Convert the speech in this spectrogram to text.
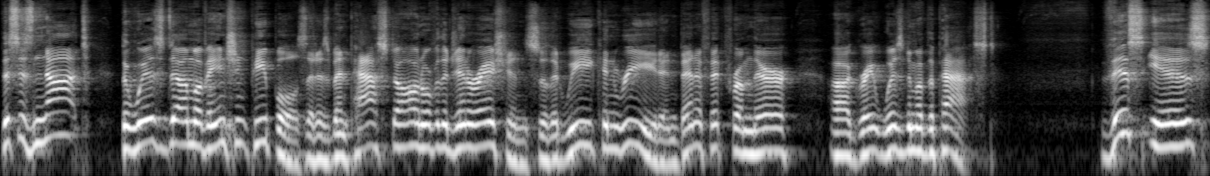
This is not the wisdom of ancient peoples that has been passed on over the generations so that we can read and benefit from their uh, great wisdom of the past. This is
